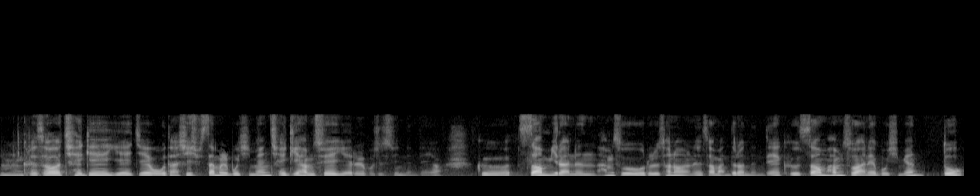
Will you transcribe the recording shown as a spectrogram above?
음, 그래서 책의 예제 5-13을 보시면 제기 함수의 예를 보실 수 있는데요. 그 sum이라는 함수를 선언해서 만들었는데 그 sum 함수 안에 보시면 또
